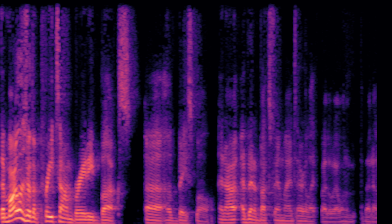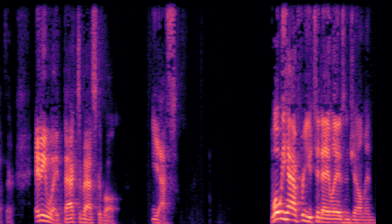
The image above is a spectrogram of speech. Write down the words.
The Marlins are the pre-Tom Brady Bucks uh, of baseball, and I, I've been a Bucks fan my entire life. By the way, I want to put that out there. Anyway, back to basketball. Yes. What we have for you today, ladies and gentlemen,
